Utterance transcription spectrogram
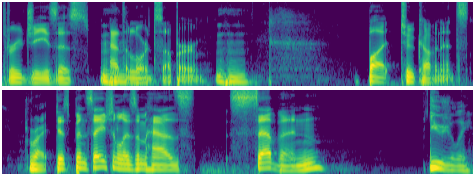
through Jesus at the Lord's Supper. But two covenants. Right. Dispensationalism has seven, Usually.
